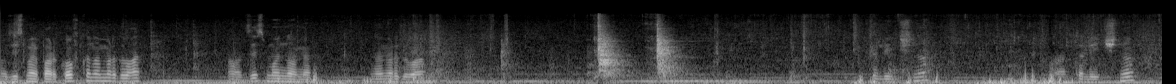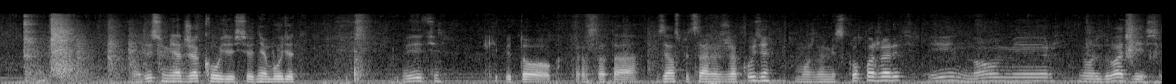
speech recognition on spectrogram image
Вот здесь моя парковка номер два. А вот здесь мой номер. Номер два. Отлично. Отлично. Вот здесь у меня джакузи сегодня будет. Видите? Кипяток, красота. Взял специально джакузи. Можно мяско пожарить. И номер 0210.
